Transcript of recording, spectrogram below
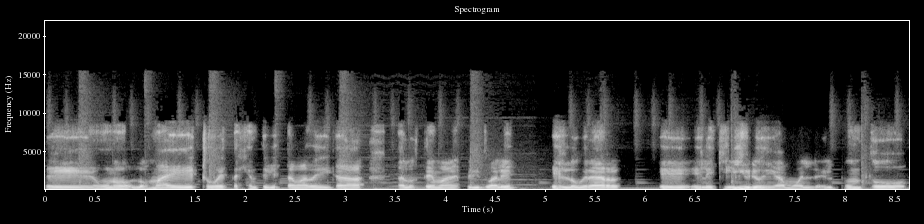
eh, uno, los maestros, esta gente que está más dedicada a los temas espirituales, es lograr eh, el equilibrio, digamos, el, el, punto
